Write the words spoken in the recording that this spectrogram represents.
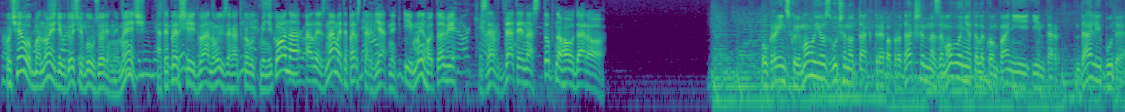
Хоча в обманоїдів досі був зоряний меч, а тепер ще й два нових загадкових мінікона, але з нами тепер стерв'ятник, і ми готові завдати наступного удару. Українською мовою озвучено так треба продакшн на замовлення телекомпанії Інтер. Далі буде.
